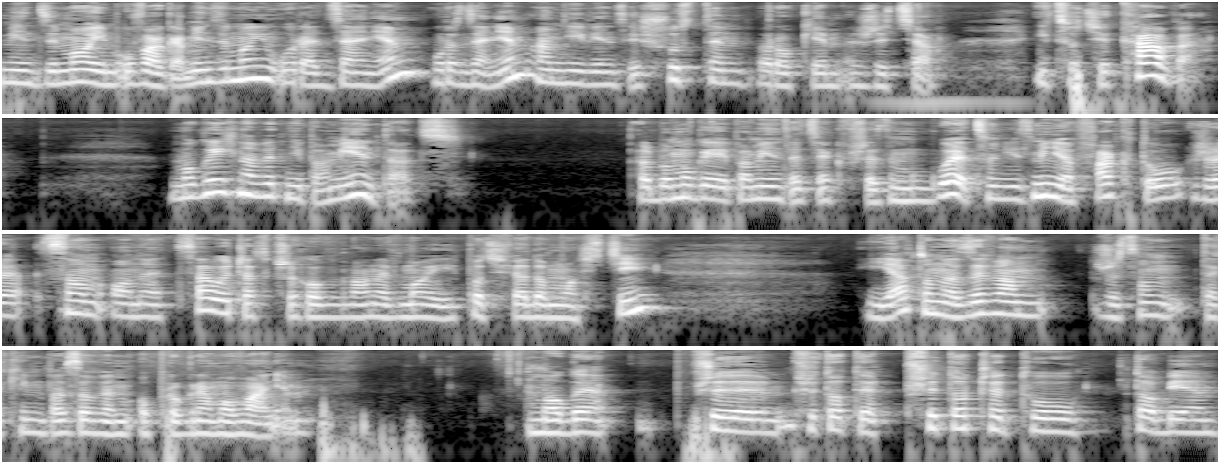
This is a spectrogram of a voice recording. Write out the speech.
między moim, uwaga, między moim urodzeniem, urodzeniem a mniej więcej szóstym rokiem życia. I co ciekawe, mogę ich nawet nie pamiętać, albo mogę je pamiętać jak przez mgłę, co nie zmienia faktu, że są one cały czas przechowywane w mojej podświadomości. Ja to nazywam, że są takim bazowym oprogramowaniem. Mogę, przy, przytoczę, przytoczę tu Tobie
